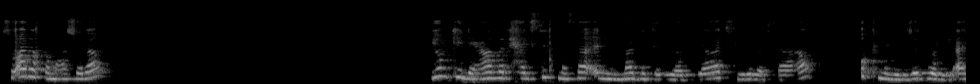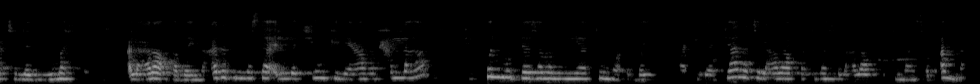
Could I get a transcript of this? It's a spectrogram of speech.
سؤال رقم 10 يمكن لعامل حل ست مسائل من مادة الرياضيات في ربع ساعة. أكمل الجدول الآتي الذي يمثل العلاقة بين عدد المسائل التي يمكن لعامل حلها في كل مدة زمنية ثم أبينها إذا كانت العلاقة تمثل علاقة تناسب أم لا.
